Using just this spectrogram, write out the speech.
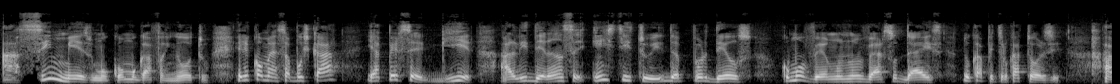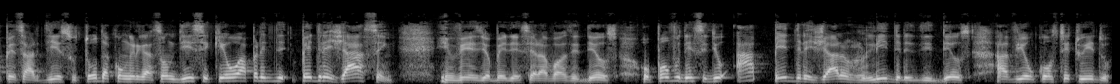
a si mesmo como gafanhoto, ele começa a buscar e a perseguir a liderança instituída por Deus, como vemos no verso 10 do capítulo 14. Apesar disso, toda a congregação disse que o apedrejassem. Em vez de obedecer à voz de Deus, o povo decidiu apedrejar os líderes de Deus haviam constituído,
